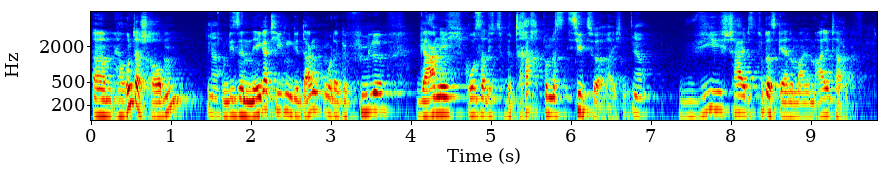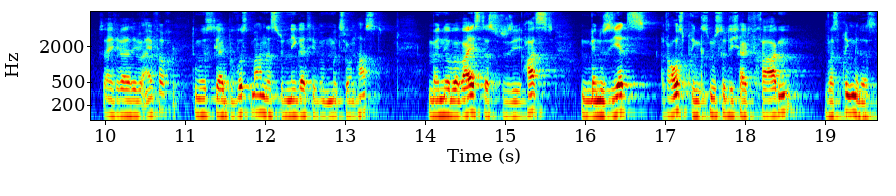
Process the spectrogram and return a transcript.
ähm, herunterschrauben, ja. um diese negativen Gedanken oder Gefühle gar nicht großartig zu betrachten, um das Ziel zu erreichen. Ja. Wie schaltest du das gerne mal im Alltag? Das ist eigentlich relativ einfach. Du musst dir halt bewusst machen, dass du negative Emotionen hast. Und wenn du aber weißt, dass du sie hast und wenn du sie jetzt rausbringst, musst du dich halt fragen, was bringt mir das?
